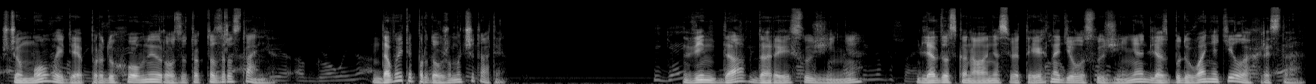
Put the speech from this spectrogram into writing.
що мова йде про духовний розвиток та зростання. Давайте продовжимо читати. Він дав дари служіння для вдосконалення святих на діло служіння для збудування тіла Христа,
